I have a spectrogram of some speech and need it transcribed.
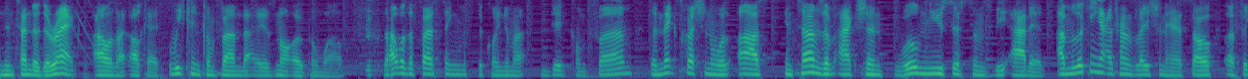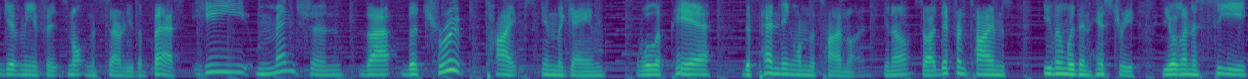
Nintendo Direct, I was like, okay, we can confirm that it is not open world. So that was the first thing Mr. Koinuma did confirm. The next question was asked in terms of action, will new systems be added? I'm looking at a translation here, so uh, forgive me if it's not necessarily the best. He mentioned that the troop types in the game will appear depending on the timeline, you know? So at different times, even within history, you're going to see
